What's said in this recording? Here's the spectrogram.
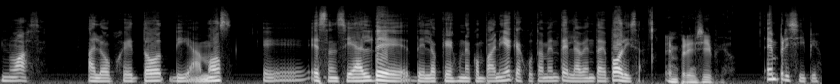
no hace al objeto, digamos, eh, esencial de, de lo que es una compañía, que es justamente la venta de pólizas, En principio. en principio.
